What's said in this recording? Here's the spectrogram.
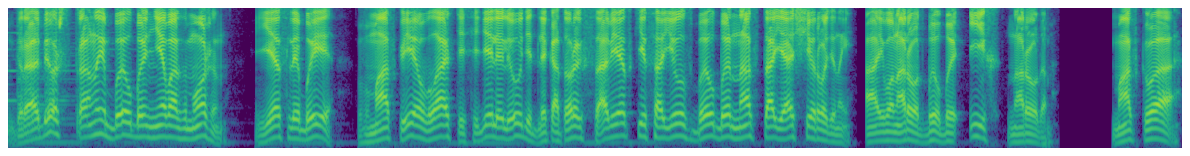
Грабеж страны был бы невозможен, если бы в Москве у власти сидели люди, для которых Советский Союз был бы настоящей родиной, а его народ был бы их народом. Москва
